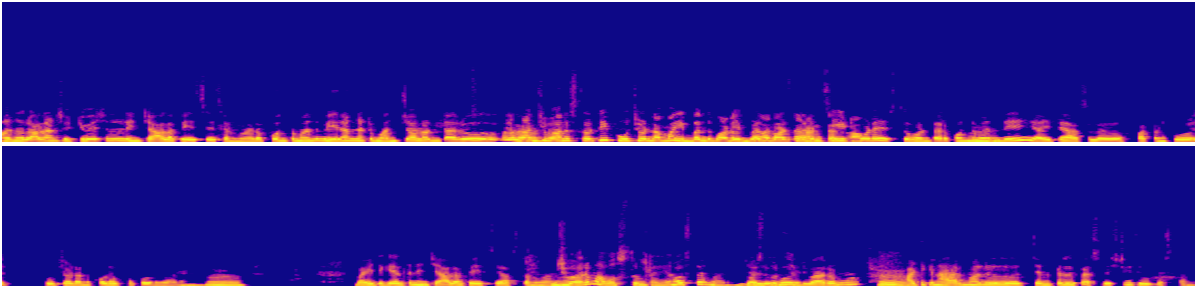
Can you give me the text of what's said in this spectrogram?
అనరు అలాంటి సిచ్యువేషన్ నేను చాలా ఫేస్ చేశాను మేడం కొంతమంది మీరన్నట్టు మంచోళ్ళు ఉంటారు ఎలా మంచి ఉంటారు? మనసుతోటి కూర్చోండి అమ్మా ఇబ్బంది పడొద్దు ఇబ్బంది అంటారు. సీట్ కూడా ఇస్తూ ఉంటారు కొంతమంది అయితే అసలు పక్కన కూర్చోడానికి కూడా ఒప్పుకోరు మేడం. బయటికి వెళ్తే నేను చాలా ఫేస్ చేస్తాను మేడం. జ్వరం అవి వస్తుంటాయా? వస్తాయి మేడం. జలుబు ఉమ్, వాటికి నార్మల్ చిన్నపిల్లల స్పెషలిస్ట్కి చూపిస్తాను.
